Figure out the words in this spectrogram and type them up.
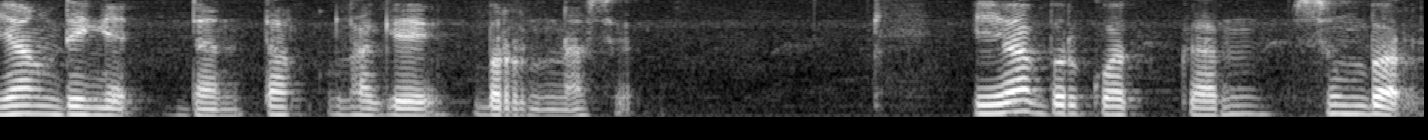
yang dingin dan tak lagi bernasib. Ia berkuatkan sumber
